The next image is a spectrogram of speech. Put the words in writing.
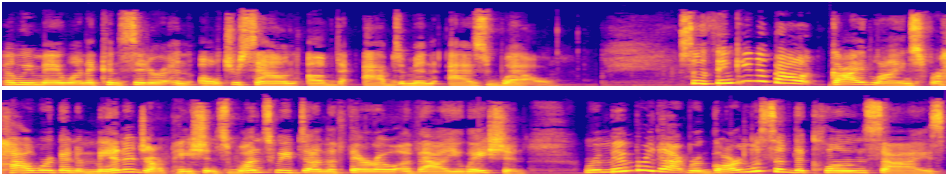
and we may want to consider an ultrasound of the abdomen as well. So, thinking about guidelines for how we're going to manage our patients once we've done a thorough evaluation, remember that regardless of the clone size,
